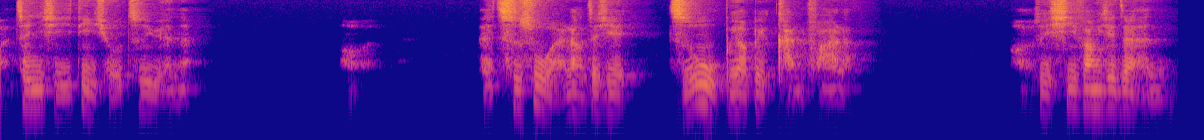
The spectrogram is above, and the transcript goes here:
啊？珍惜地球资源呢？啊，来吃素啊，让这些植物不要被砍伐了啊！所以西方现在很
